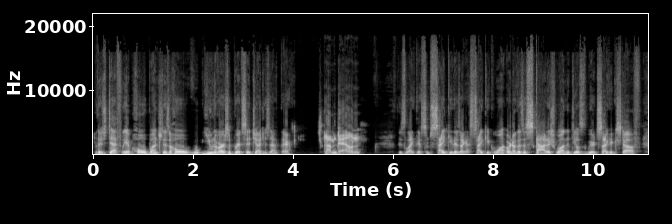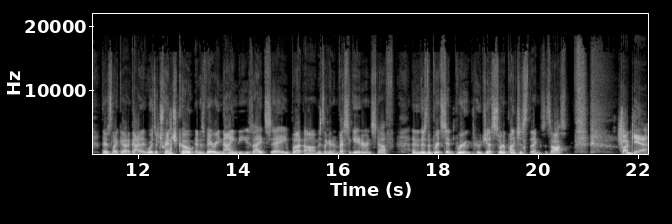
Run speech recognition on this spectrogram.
But there's definitely a whole bunch. There's a whole universe of Brits judges out there. I'm down. There's like there's some psychic. There's like a psychic one, or no, there's a Scottish one that deals with weird psychic stuff. There's like a guy that wears a trench coat and is very '90s, I'd say, but um, is like an investigator and stuff. And then there's the Brit said brute who just sort of punches things. It's awesome. Fuck yeah.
